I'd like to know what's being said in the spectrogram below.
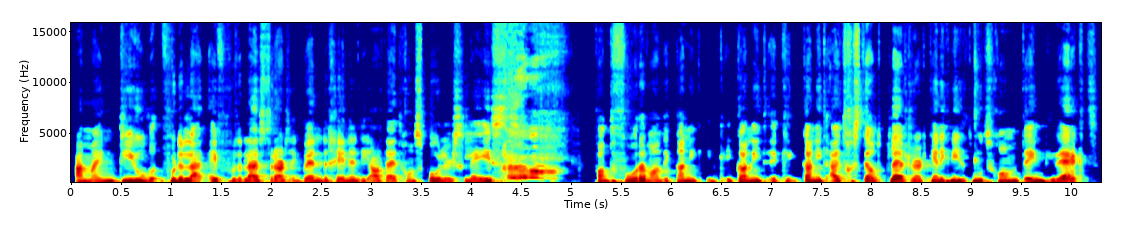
aan mijn deal. Voor de, even voor de luisteraars. Ik ben degene die altijd gewoon spoilers leest. van tevoren. Want ik kan niet, ik, ik kan niet, ik, ik kan niet uitgesteld pleasure. Ken ik niet. Het moet gewoon meteen direct.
